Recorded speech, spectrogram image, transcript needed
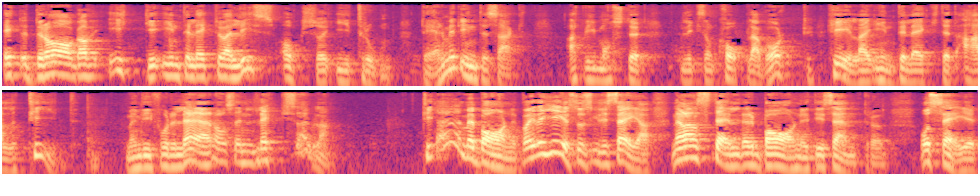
ett drag av icke-intellektualism också i tron. Därmed inte sagt att vi måste liksom koppla bort hela intellektet alltid. Men vi får lära oss en läxa ibland. Titta här med barnet. Vad är det Jesus vill säga när han ställer barnet i centrum och säger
